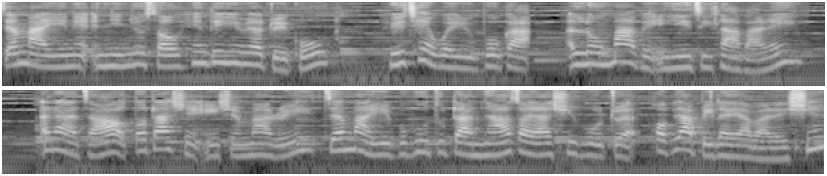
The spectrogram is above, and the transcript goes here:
ကျန်းမာရေးနဲ့အညီညွတ်ဆုံးဟင်းသီးဟင်းရွက်တွေကိုရွေးချယ်ဝယ်ယူဖို့ကအလွန်မှပင်အရေးကြီးလှပါတယ်။ အဲ့ဒါကြောင့်သောတာရှင်အင်ရှင်မတွေကျမ်းမာရေးဗဟုသုတများစွာရရှိဖို့အတွက်ဖော်ပြပေးလိုက်ရပါတယ်ရှင်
